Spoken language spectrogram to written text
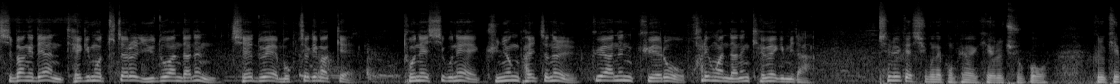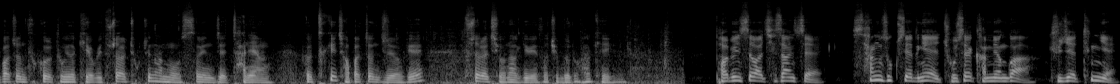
지방에 대한 대규모 투자를 유도한다는 제도의 목적에 맞게 도내 시군의 균형 발전을 꾀하는 기회로 활용한다는 계획입니다. 11개 시군에 공평하게 기회를 주고 그리고 개발전 특구를 통해서 기업이 투자를 촉진함으로써 이제 잔양 그 특히 저발전 지역에 투자를 지원하기 위해서 지금 노력할 계획입니다. 법인세와 재산세, 상속세 등의 조세 감면과 규제 특례,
